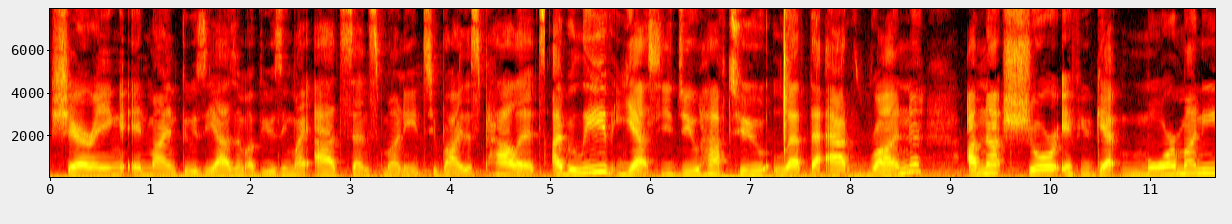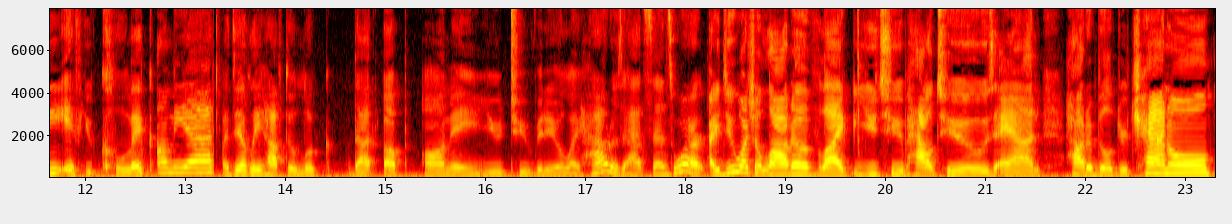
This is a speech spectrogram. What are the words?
sharing in my enthusiasm of using my AdSense money to buy this palette. I believe, yes, you do have to let the ad run. I'm not sure if you get more money if you click on the ad. I definitely have to look that up on a YouTube video like how does AdSense work? I do watch a lot of like YouTube how-tos and how to build your channel.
